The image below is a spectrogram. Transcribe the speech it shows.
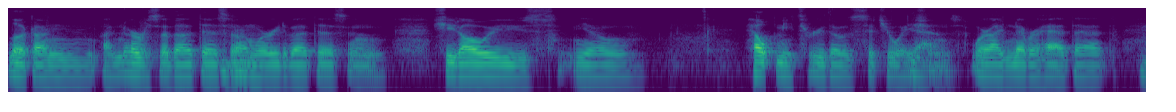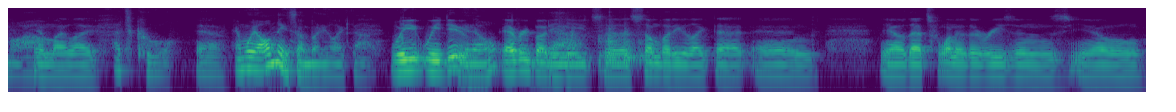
look, I'm I'm nervous about this, or I'm worried about this, and she'd always, you know, help me through those situations where I'd never had that Wow. in my life. That's cool. Yeah, And we all need somebody like that. we we do. You know? everybody Yeah. needs uh, somebody like that, and you know that's one of the reasons. You know,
